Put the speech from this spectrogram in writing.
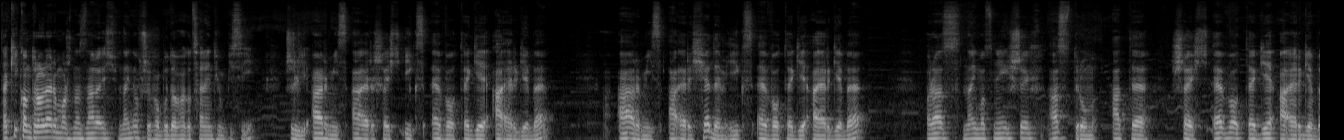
Taki kontroler można znaleźć w najnowszych obudowach od Silentium PC, czyli Armis AR6X Evo TG ARGB, Armis AR7X Evo TG ARGB oraz najmocniejszych Astrum AT6 Evo TG ARGB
